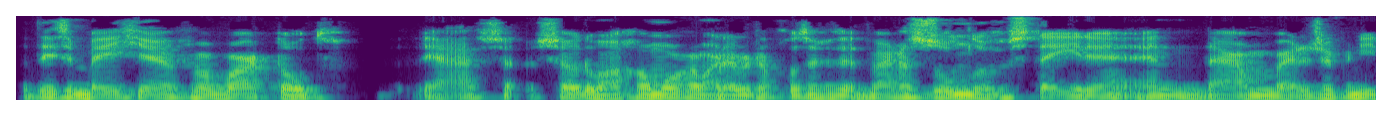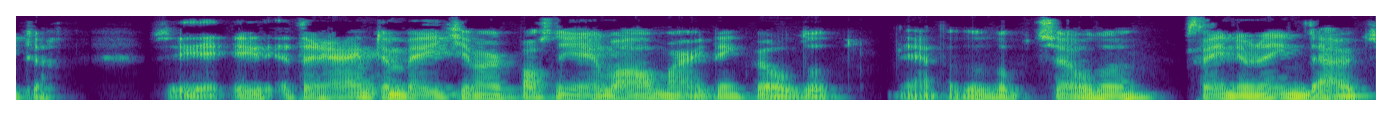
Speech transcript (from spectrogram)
dat is een beetje verward tot, ja, Sodom en Gomorra, maar daar wordt toch wel gezegd, het waren zondige steden en daarom werden ze vernietigd. Dus het rijmt een beetje, maar het past niet helemaal. Maar ik denk wel dat ja, dat het op hetzelfde fenomeen duidt.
